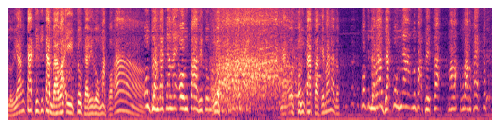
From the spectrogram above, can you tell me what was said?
Loh, yang tadi kita bawa itu dari rumah kok. Ah. Oh berangkatnya naik onta gitu. Loh. Nah, entah bagaimana tuh? Kok kendaraan nggak punya numpak becak malah kurang seket.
